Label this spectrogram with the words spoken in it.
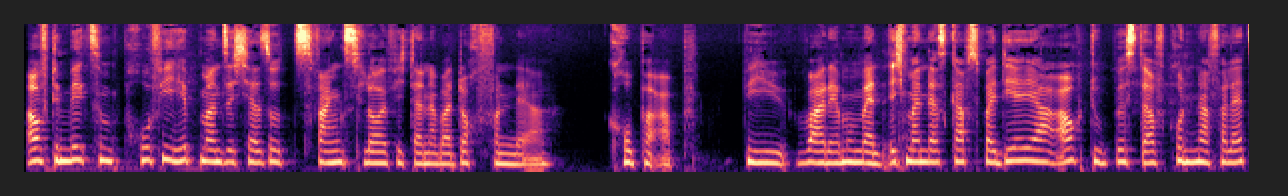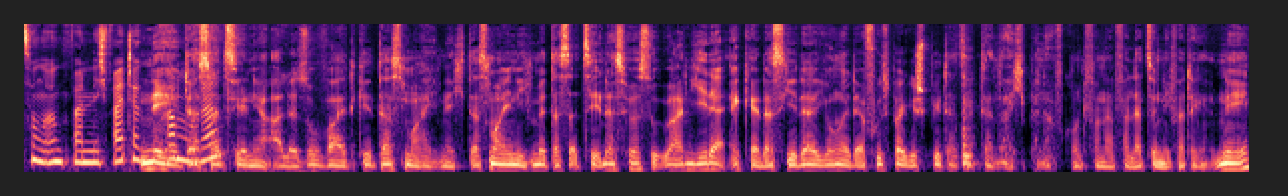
Auf dem Weg zum Profi hebt man sich ja so zwangsläufig dann aber doch von der Gruppe ab. Wie war der Moment? Ich meine, das gab es bei dir ja auch. Du bist aufgrund einer Verletzung irgendwann nicht weitergekommen, Nee, das oder? erzählen ja alle. So weit geht, das mache ich nicht. Das mache ich nicht mit. Das erzählen, das hörst du über an jeder Ecke, dass jeder Junge, der Fußball gespielt hat, sagt dann, ich bin aufgrund von einer Verletzung nicht weitergekommen. Nee,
